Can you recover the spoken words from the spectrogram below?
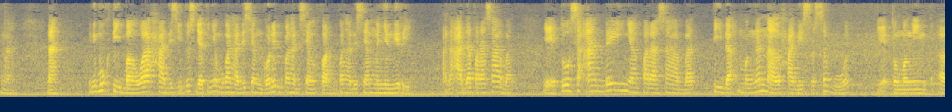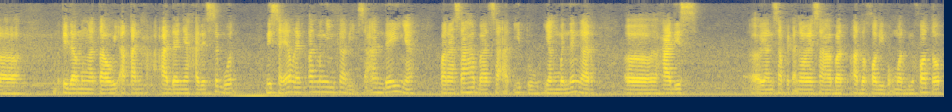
Nah, nah ini bukti bahwa hadis itu sejatinya bukan hadis yang gorib, bukan hadis yang far, bukan hadis yang menyendiri. Karena ada para sahabat, yaitu seandainya para sahabat tidak mengenal hadis tersebut, yaitu menging, uh, tidak mengetahui akan adanya hadis tersebut, niscaya mereka akan mengingkari. Seandainya para sahabat saat itu yang mendengar uh, hadis uh, yang disampaikan oleh sahabat atau Khalifah Umar bin Khattab,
